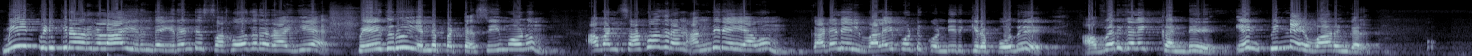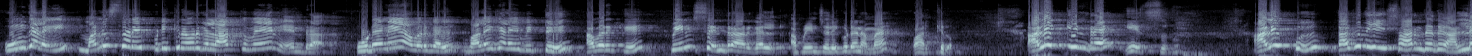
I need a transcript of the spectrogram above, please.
மீன் பிடிக்கிறவர்களாய் இருந்த இரண்டு சகோதரராகிய பேதுரு என்னப்பட்ட சீமோனும் அவன் சகோதரன் அந்திரேயாவும் கடலில் வலை போட்டு கொண்டிருக்கிற போது அவர்களைக் கண்டு என் பின்னே வாருங்கள். உங்களை மனுஷரை பிடிக்கிறவர்கள் ஆக்குவேன் என்றார். உடனே அவர்கள் வலைகளை விட்டு அவருக்கு பின் சென்றார்கள் அப்படின்னு சொல்லி கூட நம்ம பார்க்கிறோம். அழைக்கின்ற இயேசு. அழைப்பு தகுதியை சார்ந்தது அல்ல.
